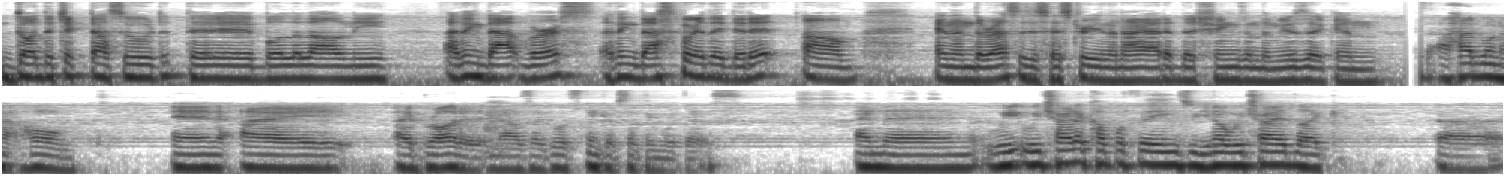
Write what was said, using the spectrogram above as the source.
Dod Chitta Sood Tere Bolalal I think that verse, I think that's where they did it. Um, and then the rest is just history. And then I added the shings and the music, and I had one at home, and I I brought it, and I was like, let's think of something with this. And then we we tried a couple things. You know, we tried like, uh,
